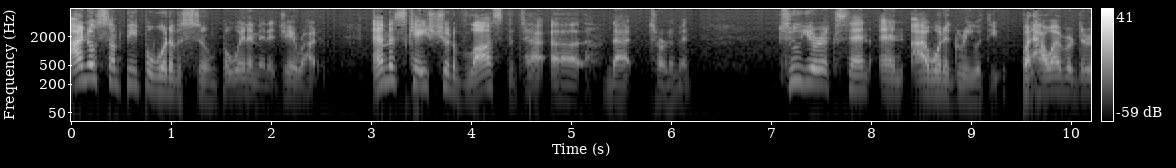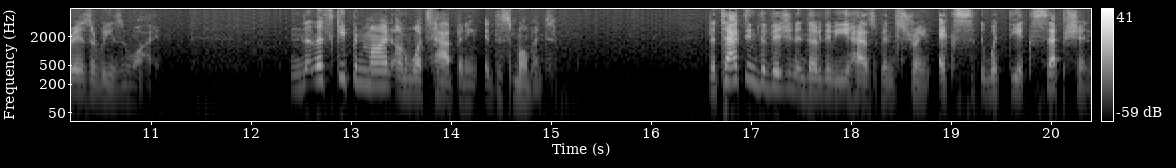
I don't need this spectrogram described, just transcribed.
I know some people would have assumed, but wait a minute, J Rod, MSK should have lost the ta- uh, that tournament to your extent, and I would agree with you. But however, there is a reason why. Let's keep in mind on what's happening at this moment. The tag team division in WWE has been strained, ex- with the exception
